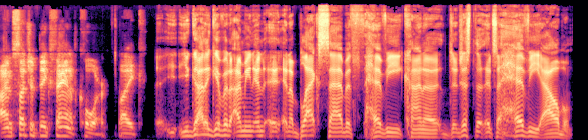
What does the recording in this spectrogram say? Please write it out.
I'm such a big fan of core. Like you got to give it. I mean, in in a Black Sabbath heavy kind of just it's a heavy album.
